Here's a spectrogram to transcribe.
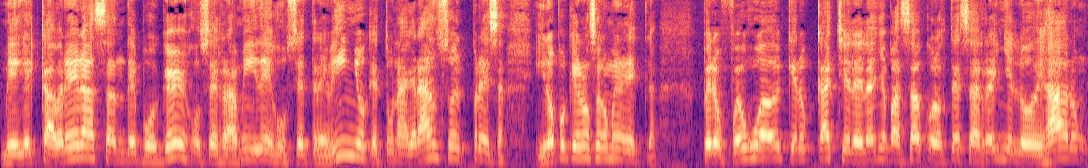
Miguel Cabrera, Sander Borger, José Ramírez, José Treviño, que es una gran sorpresa. Y no porque no se lo merezca, pero fue un jugador que era un catcher el año pasado con los Texas Rangers, lo dejaron,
